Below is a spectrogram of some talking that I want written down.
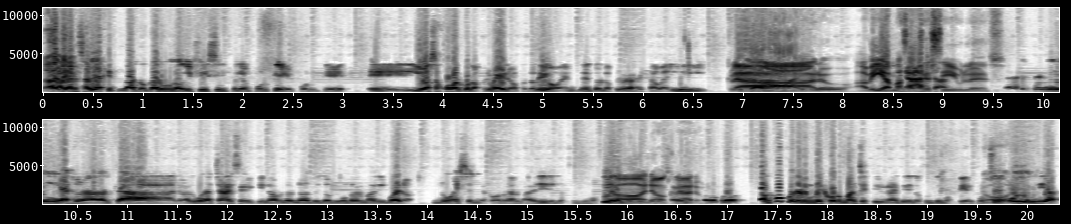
A Dale. ver, sabías que te iba a tocar uno difícil, pero ¿por qué? Porque eh, ibas a jugar con los primeros, pero digo, en- dentro de los primeros estaba el Lee. Claro, estaba, eh, había más accesibles. Eh, Tenías una, claro, alguna chance de que no, no, no te toque un Real Madrid. Bueno, no es el mejor Real Madrid de los últimos tiempos. No, no, claro. Tampoco era el mejor Manchester United de los últimos tiempos. No, ¿eh? Hoy en día,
